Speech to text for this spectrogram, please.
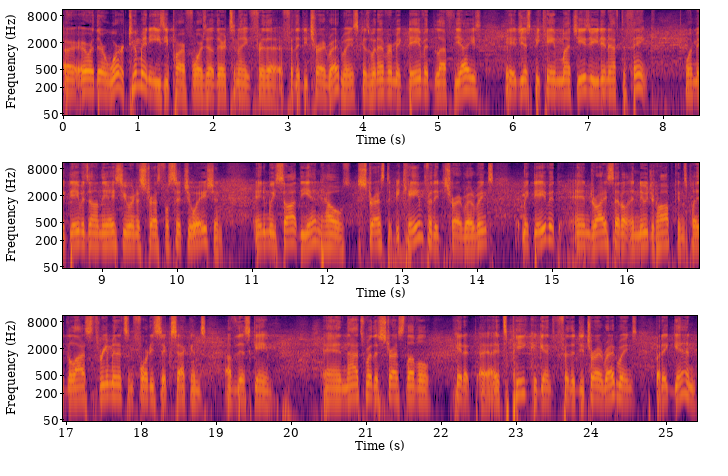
or, or, there were too many easy par fours out there tonight for the for the Detroit Red Wings because whenever McDavid left the ice, it just became much easier. You didn't have to think. When McDavid's on the ice, you were in a stressful situation, and we saw at the end how stressed it became for the Detroit Red Wings. McDavid and Draisaitl and Nugent Hopkins played the last three minutes and 46 seconds of this game and that's where the stress level hit uh, its peak again for the Detroit Red Wings. But again,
